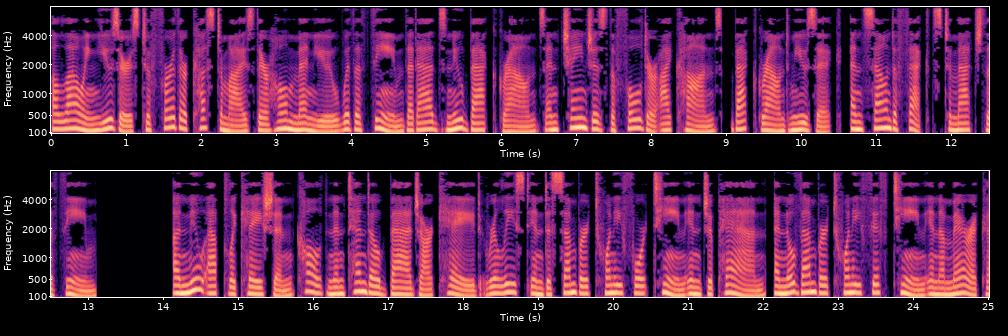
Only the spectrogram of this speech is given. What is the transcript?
allowing users to further customize customize their home menu with a theme that adds new backgrounds and changes the folder icons, background music, and sound effects to match the theme. A new application called Nintendo Badge Arcade released in December 2014 in Japan, and November 2015 in America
